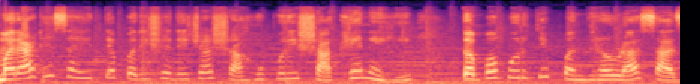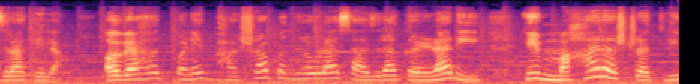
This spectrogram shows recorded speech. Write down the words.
मराठी साहित्य परिषदेच्या शाहूपुरी शाखेनेही तपपूर्ती पंधरवडा साजरा केला. अव्याहतपणे भाषा पंधरवडा साजरा करणारी ही महाराष्ट्रातली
